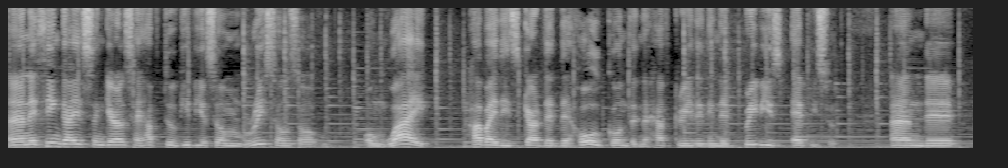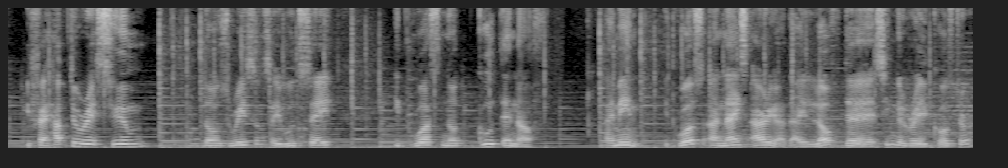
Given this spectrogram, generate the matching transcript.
And I think, guys and girls, I have to give you some reasons of, on why have I discarded the whole content I have created in the previous episode. And uh, if I have to resume those reasons, I would say it was not good enough. I mean, it was a nice area. I love the single rail coaster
